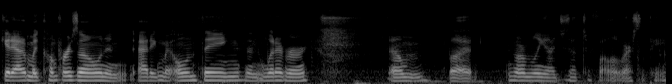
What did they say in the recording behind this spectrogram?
get out of my comfort zone and adding my own things and whatever um but normally i just have to follow recipe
